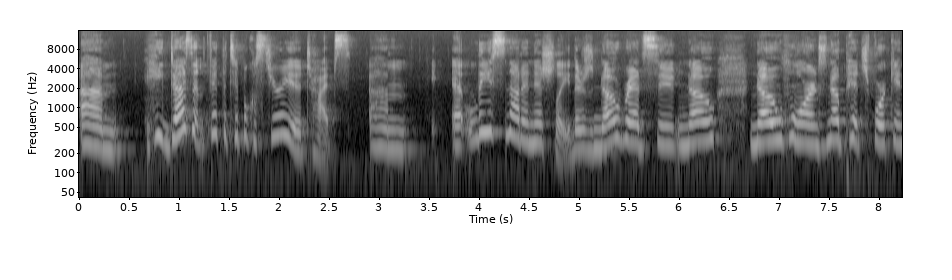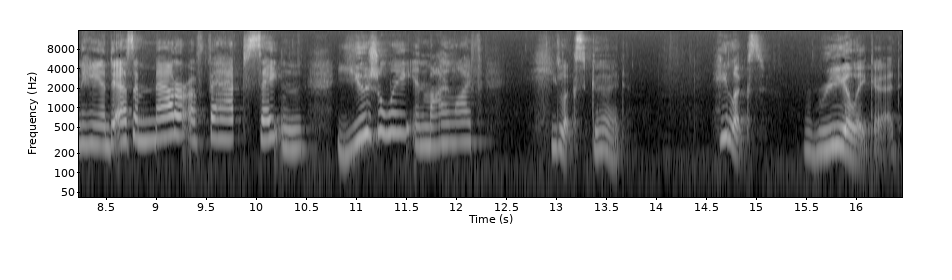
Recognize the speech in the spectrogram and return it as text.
Um, he doesn't fit the typical stereotypes um, at least not initially. There's no red suit, no, no horns, no pitchfork in hand. As a matter of fact, Satan, usually in my life, he looks good. He looks really good.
